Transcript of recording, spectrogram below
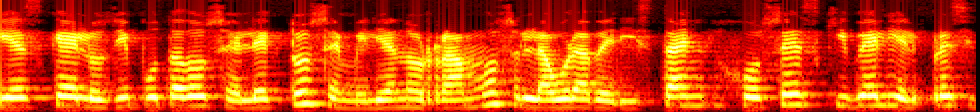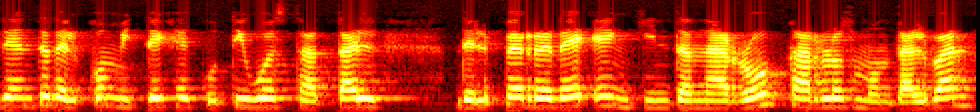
Y es que los diputados electos Emiliano Ramos, Laura Beristain, José Esquivel y el presidente del Comité Ejecutivo Estatal del PRD en Quintana Roo, Carlos Montalbán,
